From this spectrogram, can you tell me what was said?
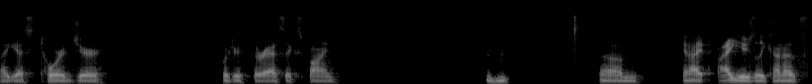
I guess, towards your towards your thoracic spine. Mm-hmm. Um, and I I usually kind of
